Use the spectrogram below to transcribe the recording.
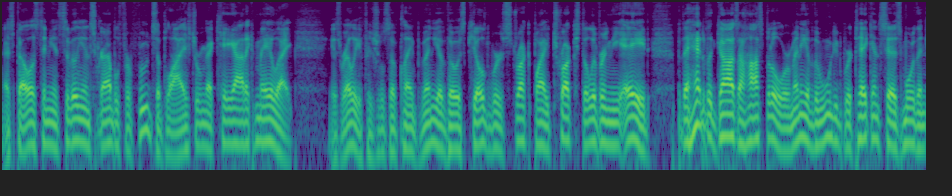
as Palestinian civilians scrambled for food supplies during a chaotic melee. Israeli officials have claimed many of those killed were struck by trucks delivering the aid. But the head of the Gaza hospital, where many of the wounded were taken, says more than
